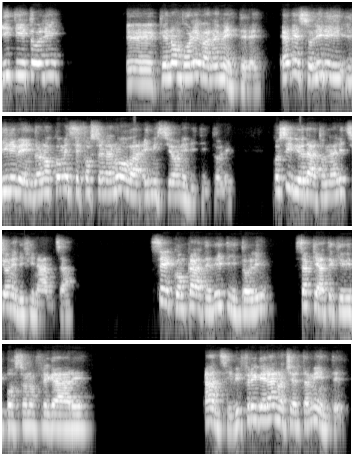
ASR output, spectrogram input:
i titoli eh, che non volevano emettere. E adesso li, li rivendono come se fosse una nuova emissione di titoli. Così vi ho dato una lezione di finanza se comprate dei titoli sappiate che vi possono fregare. Anzi vi fregheranno certamente.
